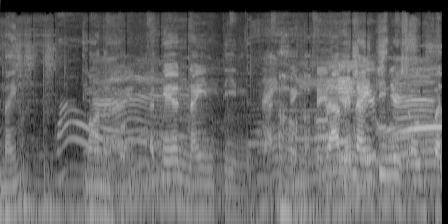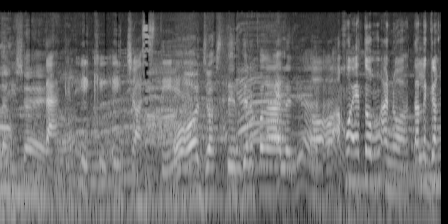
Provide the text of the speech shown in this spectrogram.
9? Wow. Mga 9 po. At ngayon, 19. Grabe, 19 years old pa lang siya eh. Datin, aka Justin. Oo, Justin din ang pangalan niya. Oo, ako itong ano, talagang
